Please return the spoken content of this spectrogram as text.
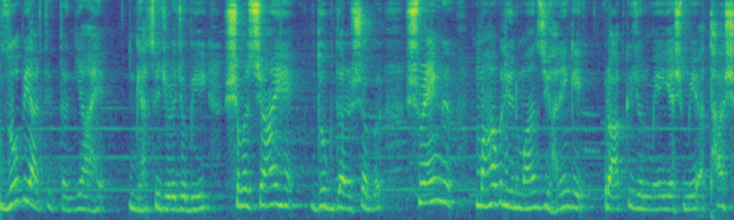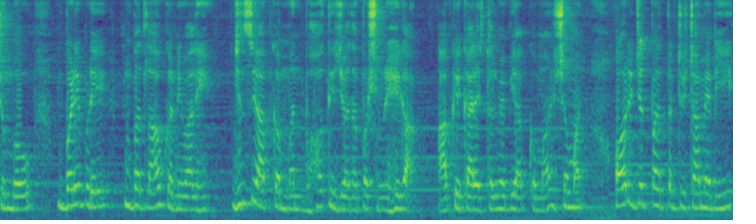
जो भी आर्थिक तंगियाँ हैं, घर से जुड़े जो भी समस्याएँ हैं, दुख, दर्द स्वयं महाबली हनुमान जी हरेंगे और आपके जीवन में यश में अथा संभव बड़े बड़े बदलाव करने वाले हैं। जिनसे आपका मन बहुत ही ज़्यादा प्रसन्न रहेगा। आपके कार्यस्थल में भी आपका मान सम्मान और इज़्ज़त पर प्रतिष्ठा में भी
